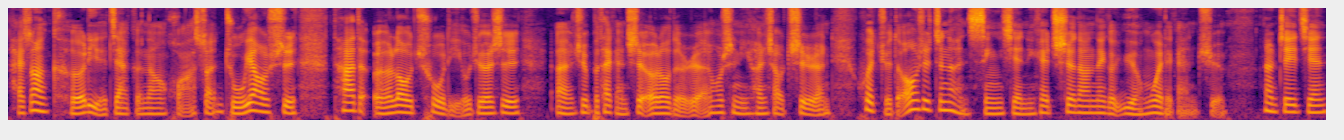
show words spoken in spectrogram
还算合理的价格，那样划算。主要是它的鹅肉处理，我觉得是。呃，就不太敢吃鹅肉的人，或是你很少吃人，会觉得哦，是真的很新鲜，你可以吃到那个原味的感觉。那这一间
